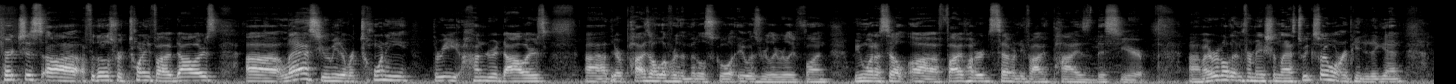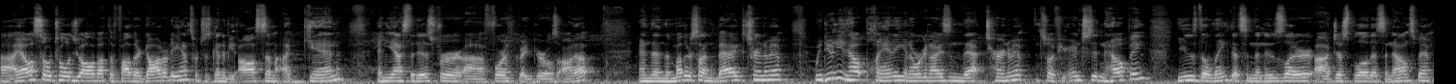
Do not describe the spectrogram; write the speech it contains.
Purchase uh, for those for $25. Uh, last year we made over $2,300. Uh, there are pies all over the middle school. It was really, really fun. We want to sell uh, 575 pies this year. Um, I read all the information last week, so I won't repeat it again. Uh, I also told you all about the father daughter dance, which is going to be awesome again. And yes, it is for uh, fourth grade girls on up. And then the mother son bags tournament. We do need help planning and organizing that tournament. So if you're interested in helping, use the link that's in the newsletter uh, just below this announcement.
